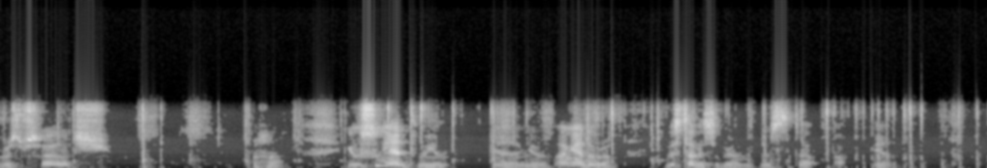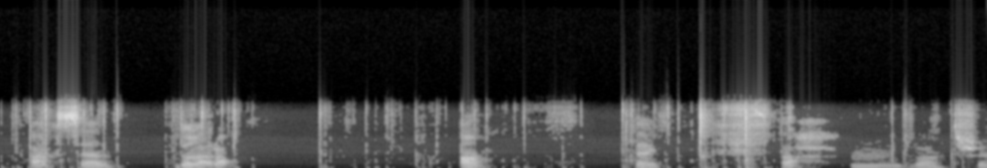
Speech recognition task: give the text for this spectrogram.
rozprzedać. Aha. I usunięto ją. Nie, nie wiem. A nie, dobra. Wystawię sobie ją. Wysta... A, nie. Axel dolara. A. Okej. Ach. Mm, dwa, trzy.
